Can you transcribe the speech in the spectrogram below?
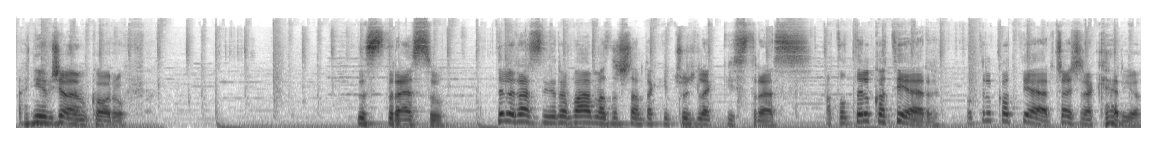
Ach, nie wziąłem korów. Do stresu. Tyle razy sterowałem, a zaczynam taki czuć lekki stres. A to tylko tier, to tylko tier. Cześć Rakerio.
